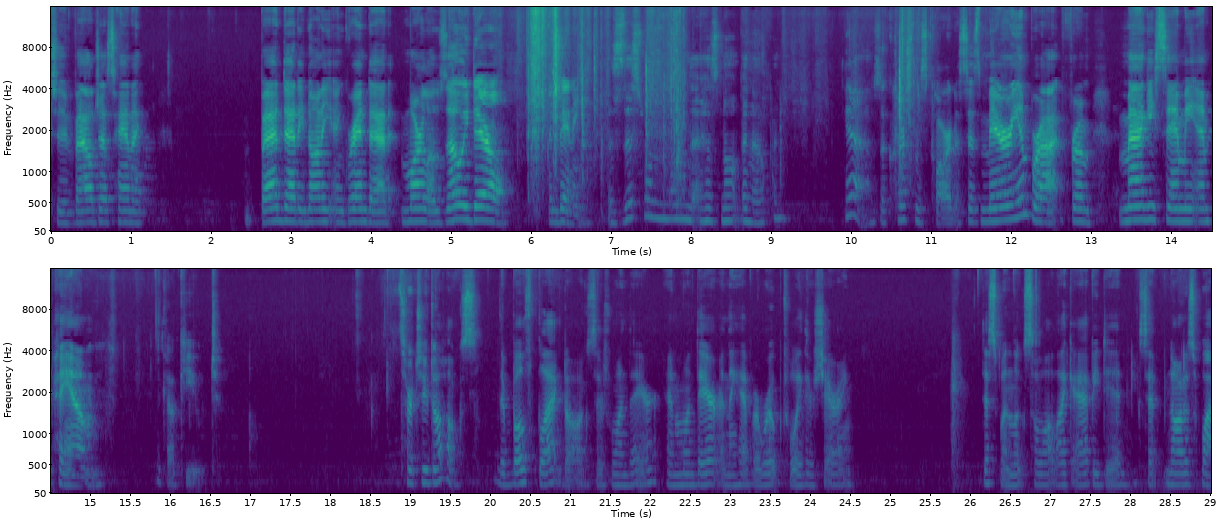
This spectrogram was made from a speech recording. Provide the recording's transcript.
to Val, Jess, Hannah, Bad Daddy, Donnie, and Granddad, Marlow, Zoe, Daryl, and Benny. Is this one one that has not been opened? Yeah, it's a Christmas card. It says Merry and Bright from Maggie, Sammy, and Pam. Look how cute. It's her two dogs. They're both black dogs. There's one there and one there, and they have a rope toy they're sharing. This one looks a lot like Abby did, except not as white.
